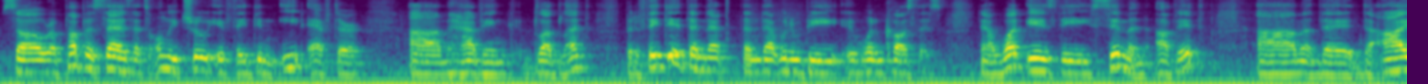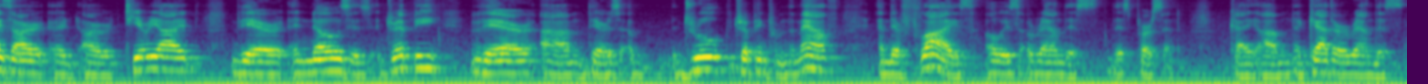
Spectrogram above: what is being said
So Rav Papa says that's only true if they didn't eat after um, having bloodlet. But if they did, then that then that wouldn't be it wouldn't cause this. Now, what is the simon of it? Um, the the eyes are are, are teary eyed. Their nose is drippy. There um, there's a drool dripping from the mouth, and there flies always around this this person. Okay, um, that gather around this,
